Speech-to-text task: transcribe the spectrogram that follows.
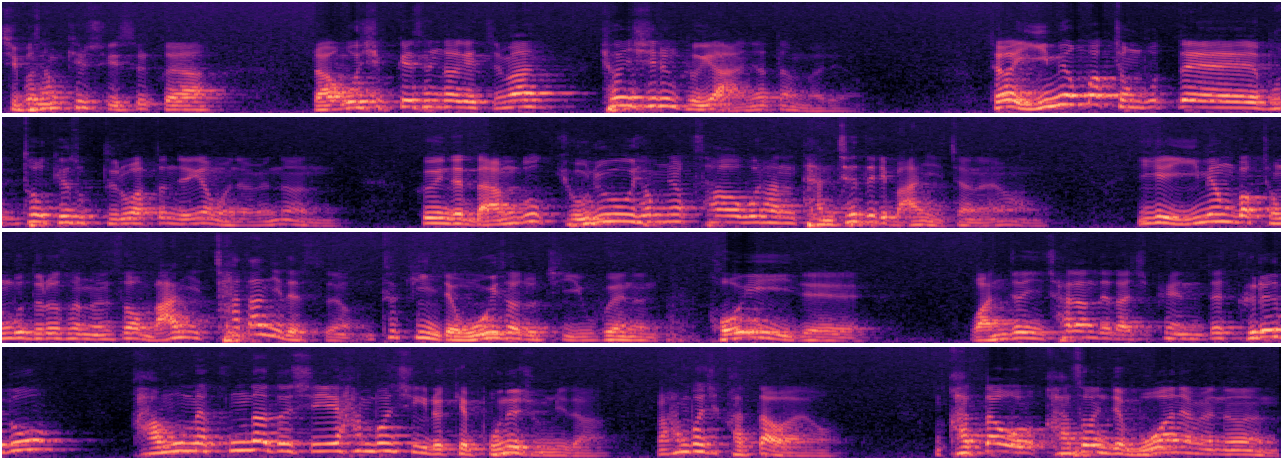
집어삼킬 수 있을 거야 라고 쉽게 생각했지만 현실은 그게 아니었단 말이에요. 제가 이명박 정부 때부터 계속 들어왔던 얘기가 뭐냐면은 그 이제 남북 교류 협력 사업을 하는 단체들이 많이 있잖아요. 이게 이명박 정부 들어서면서 많이 차단이 됐어요. 특히 이제 오이사 조치 이후에는 거의 이제 완전히 차단되다시피 했는데 그래도 가뭄에 콩나듯이 한 번씩 이렇게 보내줍니다. 한 번씩 갔다 와요. 갔다 가서 이제 뭐 하냐면은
